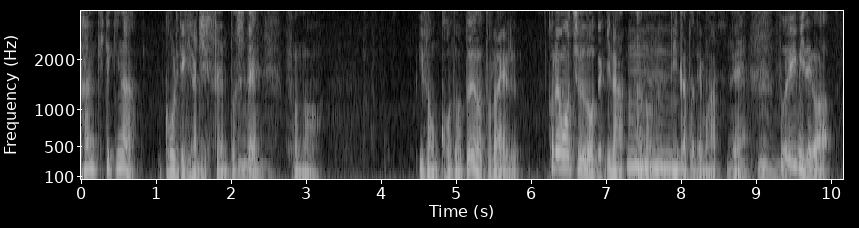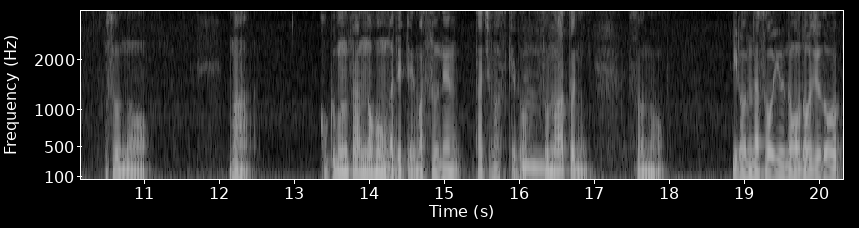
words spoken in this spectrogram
短期的な合理的な実践として、その依存行動というのを捉える。これも中道的なあの見方でもあって、そういう意味ではそのまあ国分さんの本が出て、まあ、数年経ちますけど、その後にそのいろんなそういう能動受動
